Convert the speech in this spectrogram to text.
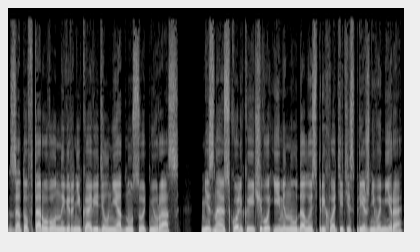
Зато второго он наверняка видел не одну сотню раз. Не знаю, сколько и чего именно удалось прихватить из прежнего мира,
